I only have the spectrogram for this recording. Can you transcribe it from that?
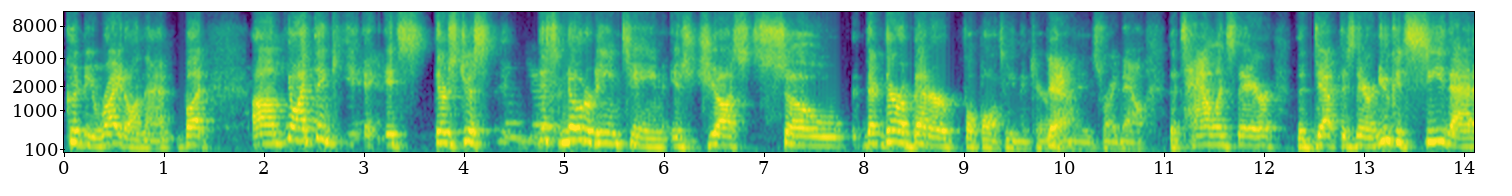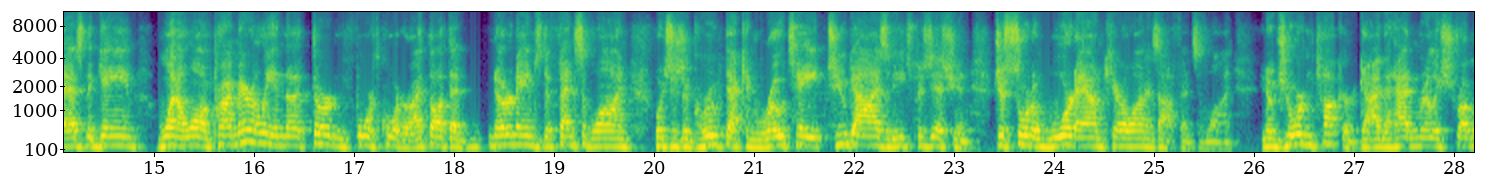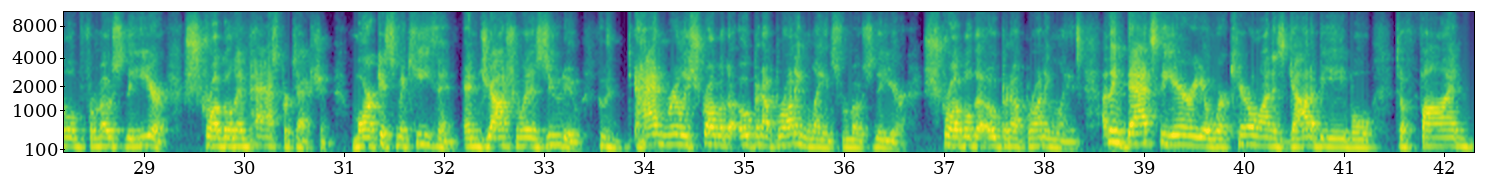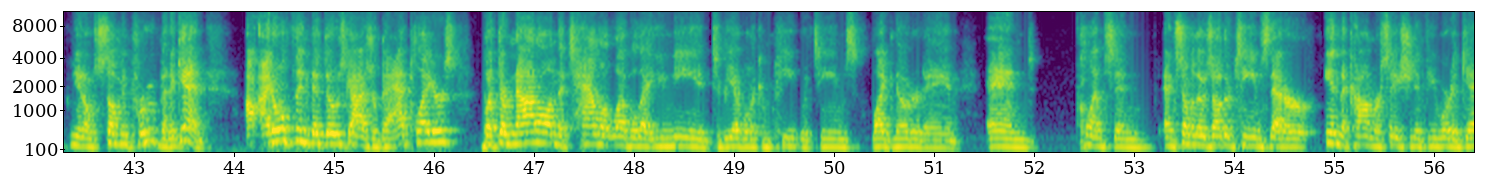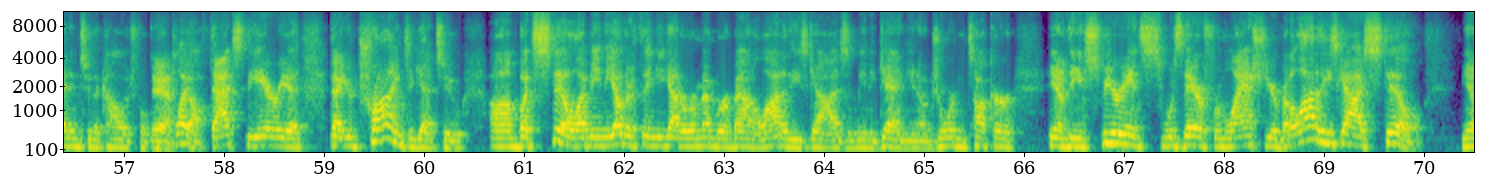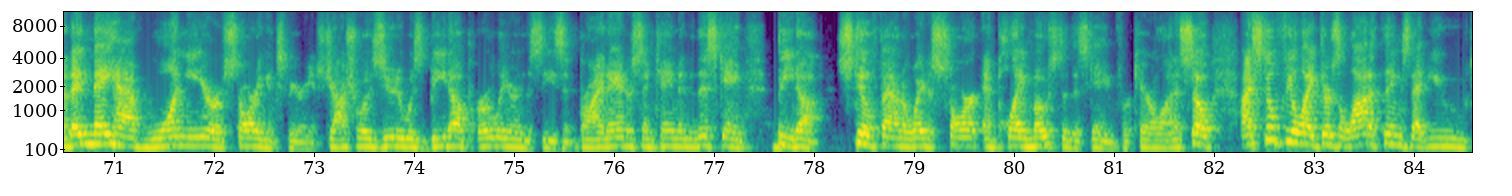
could be right on that, but um, you know, I think it's there's just this Notre Dame team is just so they're, they're a better football team than Carolina yeah. is right now. The talent's there, the depth is there, and you could see that as the game went along. Primarily in the third and fourth quarter, I thought that Notre Dame's defensive line, which is a group that can rotate two guys at each position, just sort of wore down Carolina's offensive line. You know, Jordan Tucker, guy that hadn't really struggled for most of the year, struggled in pass protection. Marcus McKethan and Joshua Zudu, who hadn't really struggled to open up running lanes for most of the year, struggled to open up running lanes. I think that's the area where Carolina's got to be able to find, you know, some improvement. Again, I don't think that those guys are bad players, but they're not on the talent level that you need to be able to compete with teams like Notre Dame and Clemson, and some of those other teams that are in the conversation if you were to get into the college football yeah. playoff. That's the area that you're trying to get to. Um, but still, I mean, the other thing you got to remember about a lot of these guys, I mean, again, you know, Jordan Tucker, you know, the experience was there from last year, but a lot of these guys still – you know, they may have one year of starting experience. Joshua Zuda was beat up earlier in the season. Brian Anderson came into this game beat up, still found a way to start and play most of this game for Carolina. So I still feel like there's a lot of things that you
